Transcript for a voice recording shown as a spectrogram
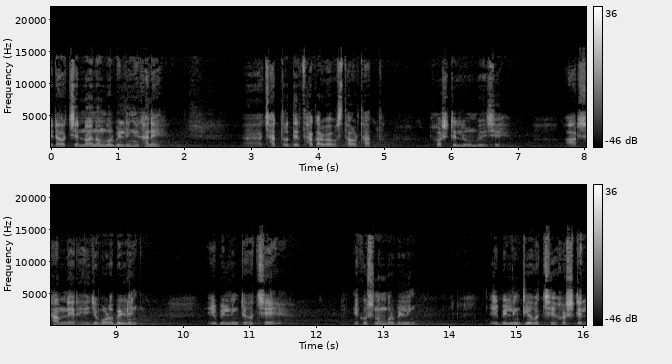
এটা হচ্ছে নয় নম্বর বিল্ডিং। এখানে ছাত্রদের থাকার ব্যবস্থা, অর্থাৎ হস্টেল রুম রয়েছে। আর সামনের এই যে বড় বিল্ডিং এই বিল্ডিংটি হচ্ছে একুশ নম্বর বিল্ডিং এই বিল্ডিংটি হচ্ছে হোস্টেল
